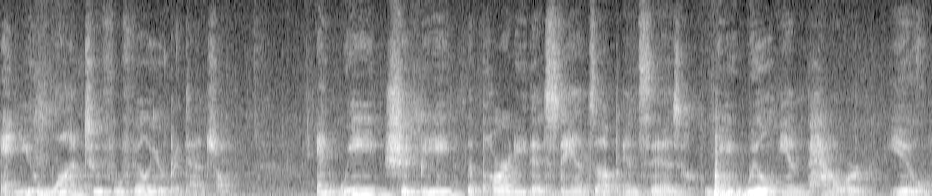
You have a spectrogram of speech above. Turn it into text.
and you want to fulfill your potential. And we should be the party that stands up and says, we will empower you.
